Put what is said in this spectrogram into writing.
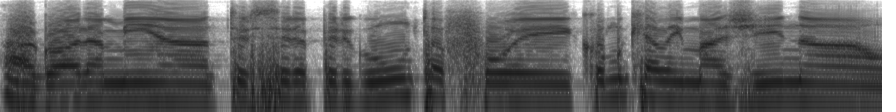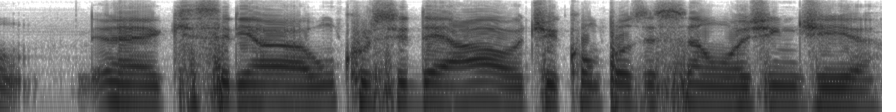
Agora, a minha terceira pergunta foi como que ela imagina é, que seria um curso ideal de composição hoje em dia?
